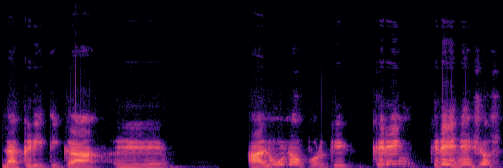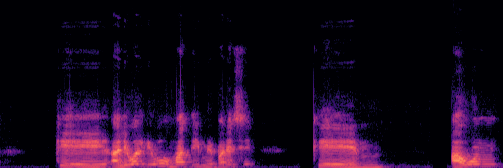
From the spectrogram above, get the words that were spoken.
la crítica a Nuno, porque creen, creen ellos que, al igual que vos, Mati, me parece que mm, aún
